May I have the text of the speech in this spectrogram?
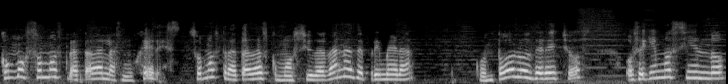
cómo somos tratadas las mujeres. ¿Somos tratadas como ciudadanas de primera, con todos los derechos, o seguimos siendo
